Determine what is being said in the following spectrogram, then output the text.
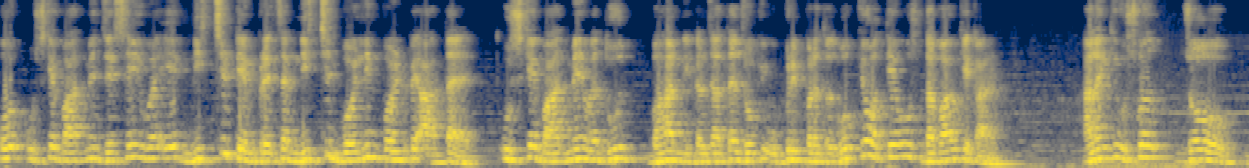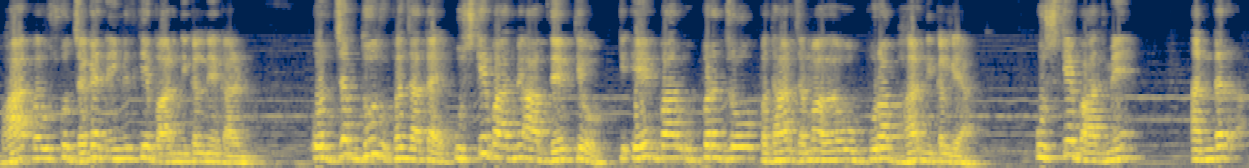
और उसके बाद में जैसे ही वह एक निश्चित टेम्परेचर निश्चित बॉइलिंग पॉइंट पे आता है, उसके बाद में वह दूध बाहर निकल जाता है, जो कि ऊपरी परत वो क्यों होती है? उस दबाव के कारण। हालाँकि उसको जो भाप है, उसको जगह नहीं मिलती है बाहर निकलने के कारण। और जब दूध उफन जाता है, उसके बाद में आप देखते हो कि एक बार ऊपर जो पदार्थ जमा हुआ वो पूरा बाहर निकल गया। उसके बाद में अंदर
